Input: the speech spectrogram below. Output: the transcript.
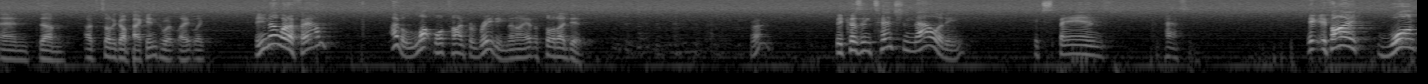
And um, I've sort of got back into it lately. And you know what I found? I have a lot more time for reading than I ever thought I did. Right? Because intentionality expands capacity. If, if I want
